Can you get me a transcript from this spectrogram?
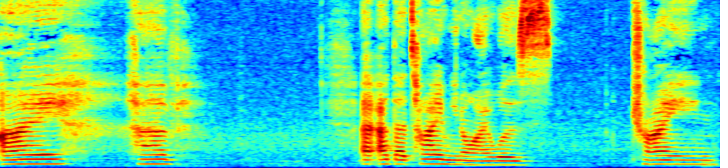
I have, at, at that time, you know, I was trying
